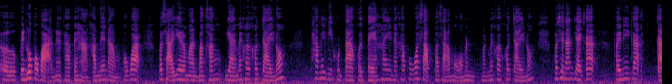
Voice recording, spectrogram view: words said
เออเป็นโรคเบาหวานนะคะ ไปหาคำแนะนำเพราะว่าภาษาเยอรมันบางครั้งยายไม่ค่อยเข้าใจเนาะ ถ้าไม่มีคนตาคอยแปลให้นะคะ เพราะว่าศัพท์ภาษาหมอมันมันไม่ค่อยเข้าใจเนาะเพราะฉะนั้นยายก็ไปนี่ก็กะ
